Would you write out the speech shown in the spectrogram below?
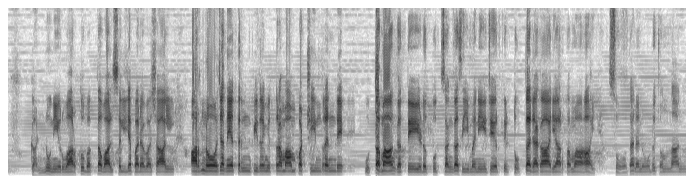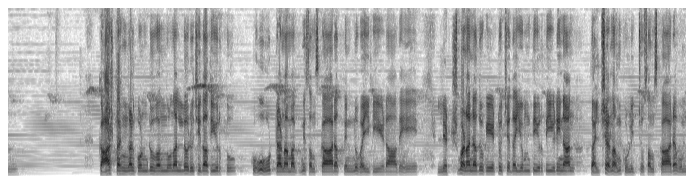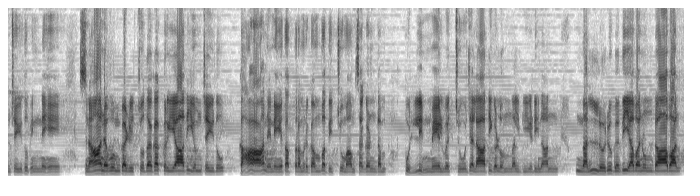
കണ്ണുനീർ വാർത്തു ഭക്തവാത്സല്യ പരവശാൽ അർണോജനേത്രൻ പിതൃമിത്രമാം പക്ഷീന്ദ്രന്റെ ഉത്തമാംഗത്തെ ചേർത്തിട്ട് ഉത്തരകാര്യാർത്ഥമായി സോദനനോട് ചൊന്നാൻ. കാഷ്ടങ്ങൾ കൊണ്ടുവന്നു നല്ലൊരു ചിത തീർത്തു. കൂട്ടണം അഗ്നി സംസ്കാരത്തിനു വൈകിടാതെ ലക്ഷ്മണനതു കേട്ടു ചിതയും തീർത്തിയിടിനാൻ. തൽക്ഷണം കുളിച്ചു സംസ്കാരവും ചെയ്തു പിന്നെ സ്നാനവും കഴിച്ചു ദഗക്രിയാദിയും ചെയ്തു. കാനനെ തത്ര മൃഗം വധിച്ചു മാംസഖണ്ഡം പുല്ലിന്മേൽ വെച്ചു ജലാദികളും നൽകിയിടിനാൻ നല്ലൊരു ഗതി അവനുണ്ടാവാൻ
